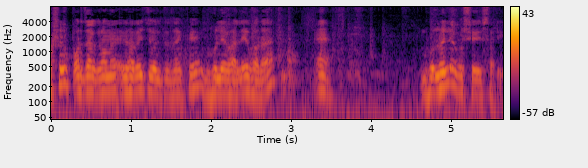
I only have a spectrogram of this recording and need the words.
অবশ্যই পর্যায়ক্রমে এভাবে চলতে থাকবে। ভুলে ভালে ভরা হ্যাঁ? ভুল হলে অবশ্যই সরি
